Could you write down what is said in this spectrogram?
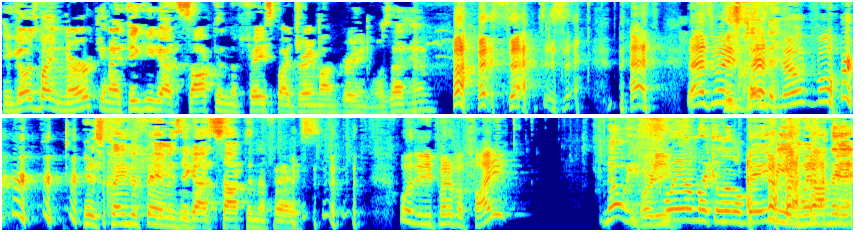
He goes by Nurk, and I think he got socked in the face by Draymond Green. Was that him? that's, that, that, that's what His he's best to- known for. His claim to fame is he got socked in the face. well, did he put up a fight? No, he Or flailed like a little baby and went on the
